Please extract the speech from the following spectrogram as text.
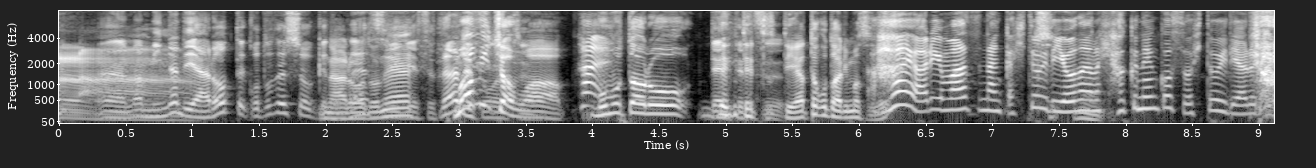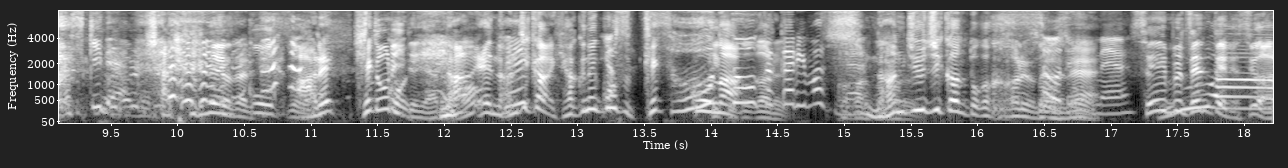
まあ、みんなでやろうってことでしょうけどねなるほどね。3DS なんでまみちゃんははい桃太郎電鉄ってやったことあります？はい。あります。なんか一人で夜な夜な100年コースを一人でやるのが好きで。コース。をあれ結構一人でやるの？なえ何時間？100年コース結構な相当かかりますね。何十時間とかかかるよね。そうですあれね。セーブ前提ですよあ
